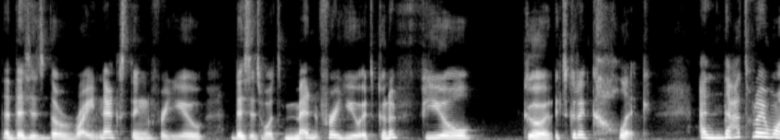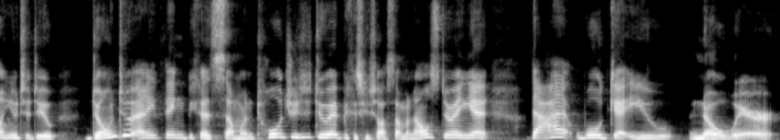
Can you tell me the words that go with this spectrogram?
that this is the right next thing for you. This is what's meant for you. It's going to feel good. It's going to click. And that's what I want you to do. Don't do anything because someone told you to do it because you saw someone else doing it. That will get you nowhere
